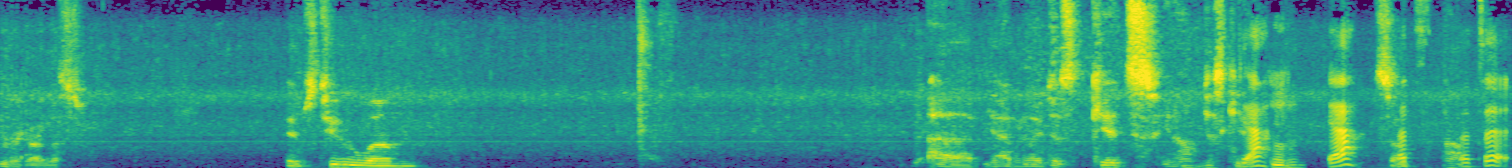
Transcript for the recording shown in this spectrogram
regardless. It was too. Um, uh, yeah, we were just kids, you know, just kids. yeah, Mhm. yeah. So That's um, that's it.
